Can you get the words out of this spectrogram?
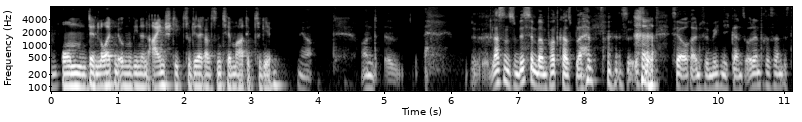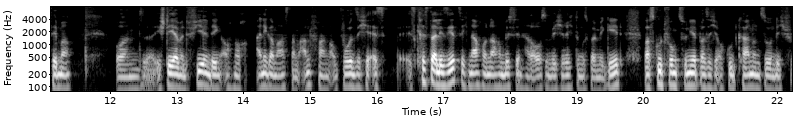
mhm. um den Leuten irgendwie einen Einstieg zu dieser ganzen Thematik zu geben. Ja. Und äh, lass uns ein bisschen beim Podcast bleiben. ist ja, ist ja auch ein für mich nicht ganz uninteressantes Thema. Und äh, ich stehe ja mit vielen Dingen auch noch einigermaßen am Anfang, obwohl sich es, es kristallisiert sich nach und nach ein bisschen heraus, in welche Richtung es bei mir geht, was gut funktioniert, was ich auch gut kann und so. Und ich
